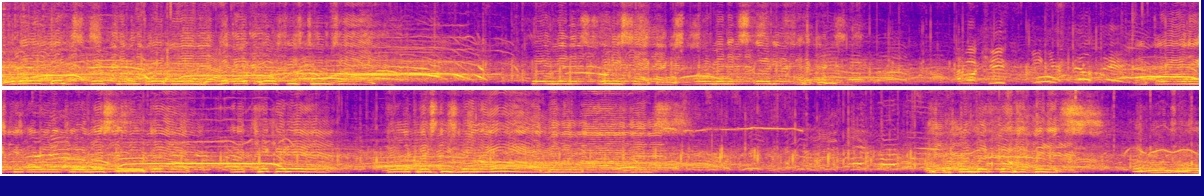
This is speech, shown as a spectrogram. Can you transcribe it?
We got a big sprint coming toward the end here. Look how close these teams are. 4 minutes 20 seconds. 4 minutes 30 seconds. How Keith? Keith, you're filthy! After all these people running through, and Leslie Odell gonna kick it in. The only person who's run all Millen Mile events. And under five minutes, everyone's all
